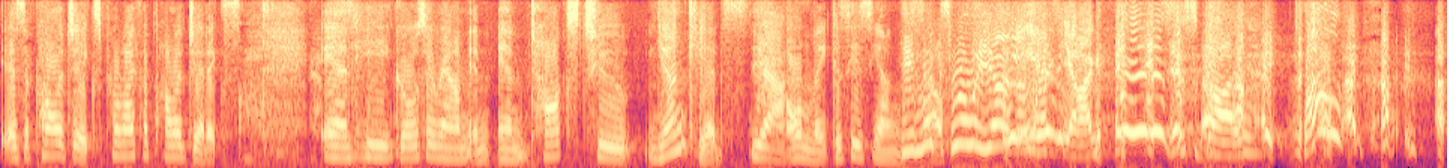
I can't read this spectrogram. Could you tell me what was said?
is apologetics, pro-life apologetics, Oh, and he goes around and, and talks to young kids. Yeah. only because he's young. He himself. looks really young. He I'm is like, young. Who is this guy? Twelve.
